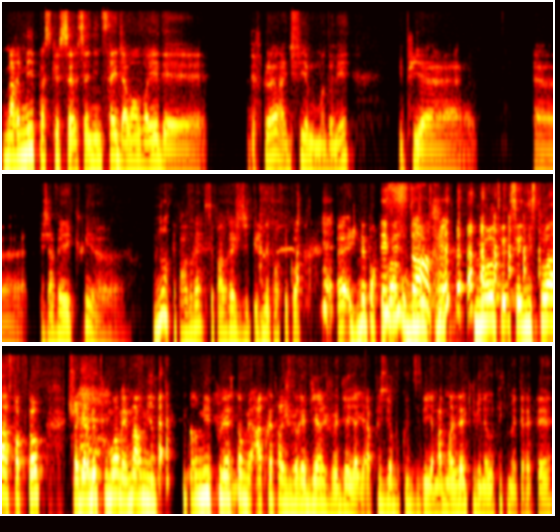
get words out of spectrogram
Marmi, parce que c'est un inside, j'avais envoyé des, des, fleurs à une fille à un moment donné. Et puis, euh, j'avais écrit. Non, c'est pas vrai, c'est pas vrai, je dis, je n'importe quoi. je dis n'importe quoi. Non, c'est une histoire fucked up. Je vais garder pour moi, mais Marmi. Marmi pour l'instant, mais après ça, je verrai bien. Je veux dire, il y, a, plusieurs, beaucoup d'idées. Il y a Mademoiselle qui venait aussi qui m'intéressait.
